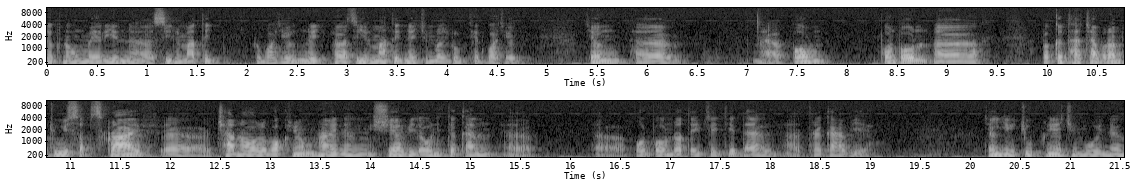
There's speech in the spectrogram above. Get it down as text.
នៅក្នុងមេរៀន cinematic របស់យើងនៃ cinematic នៃចំណុចរូបធាតុរបស់យើងអញ្ចឹងអឺបងបងប្អូនអឺបើគិតថាចាប់អារម្មណ៍ជួយ subscribe channel របស់ខ្ញុំហើយនិង share វីដេអូនេះទៅកាន់ បងប្អូនដទៃផ្សេងទៀតដែលត្រូវការវាអញ្ចឹងយើងជួបគ្នាជាមួយនឹង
